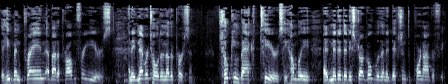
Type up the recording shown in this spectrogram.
that he'd been praying about a problem for years, and he'd never told another person. Choking back tears, he humbly admitted that he struggled with an addiction to pornography.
